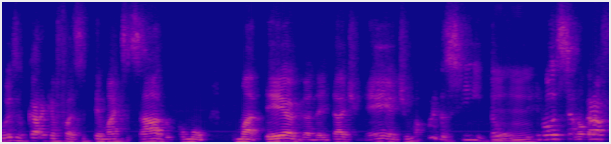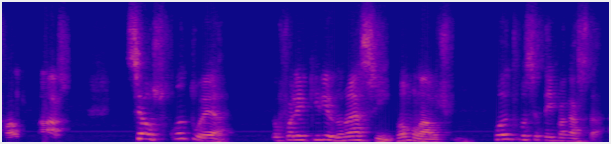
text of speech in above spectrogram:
coisa, o cara quer fazer tematizado como uma adega da Idade Média, uma coisa assim. Então, uhum. ele vai cenografar o faço. Celso, quanto é? Eu falei, querido, não é assim. Vamos lá, quanto você tem para gastar?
